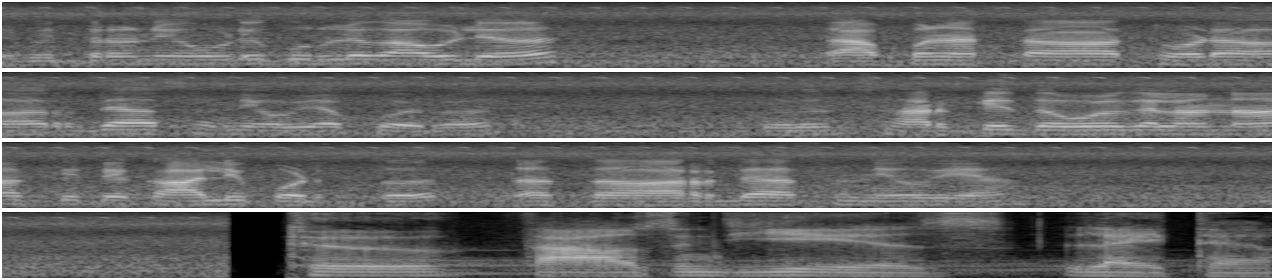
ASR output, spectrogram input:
तर मित्रांनो एवढे कुर्ले गावले आहेत. तर आपण आता थोड्या अर्ध्या असं नेऊया परत. तर सारखे जवळ गेला ना की ते खाली पडतं. तर आता अर्ध्या असं नेऊया. 2,000 years later.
